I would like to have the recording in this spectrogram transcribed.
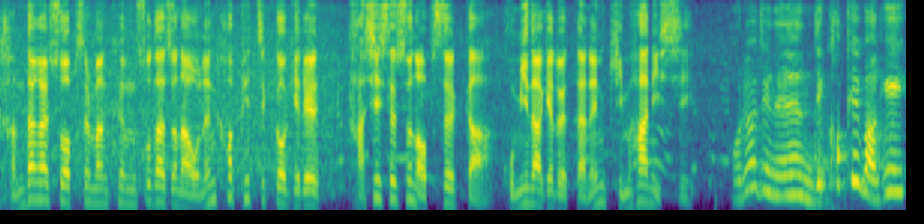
감당할 수 없을 만큼 쏟아져 나오는 커피 찌꺼기를 다시 쓸 수는 없을까 고민하게 됐다는 김한희 씨. 버려지는 이제 커피박이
